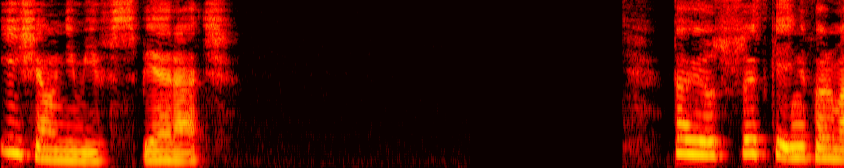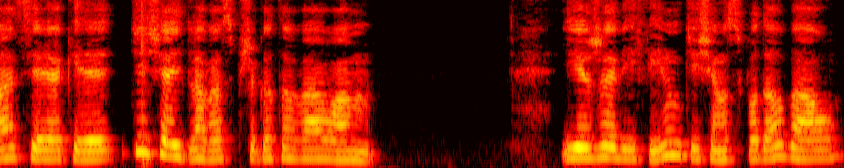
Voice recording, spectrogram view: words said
i się nimi wspierać. To już wszystkie informacje, jakie dzisiaj dla Was przygotowałam. Jeżeli film Ci się spodobał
